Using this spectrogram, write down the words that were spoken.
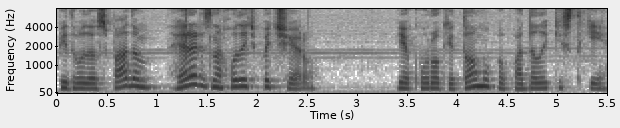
Під водоспадом Геральт знаходить печеру, в яку роки тому попадали кістки.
